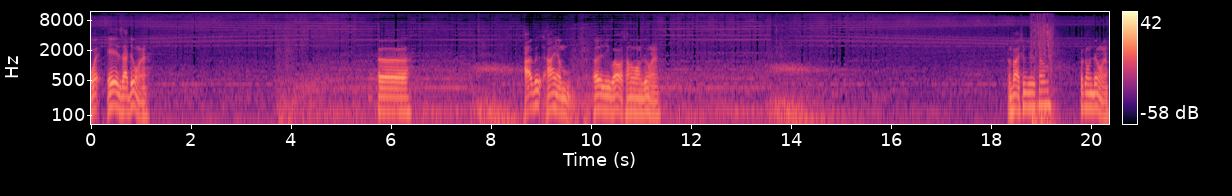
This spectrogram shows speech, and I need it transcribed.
What is I doing? Uh, I I am utterly lost. I don't know what I'm doing. I'm about to shoot you or something. What am I doing?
